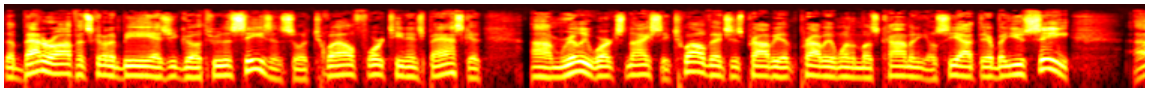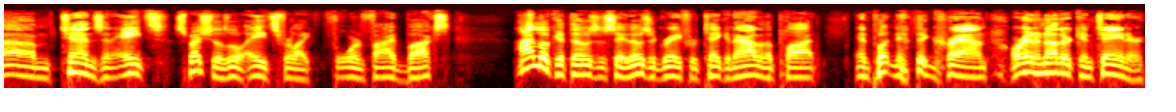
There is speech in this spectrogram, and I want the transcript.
the better off it's going to be as you go through the season. So a 12, 14 inch basket um, really works nicely. 12 inches probably probably one of the most common you'll see out there, but you see um, tens and eights, especially those little eights for like four and five bucks. I look at those and say those are great for taking out of the plot and putting in the ground or in another container.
